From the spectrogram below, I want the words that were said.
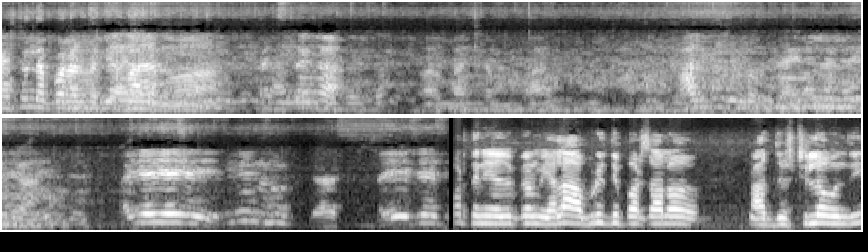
కష్టం తప్పాలంటే చెప్పాలను పట్టవర్తి నియోజకవర్గం ఎలా అభివృద్ధి పరచాలో నా దృష్టిలో ఉంది.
